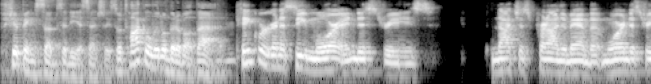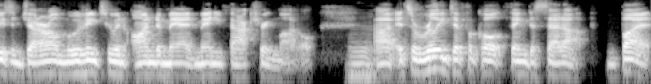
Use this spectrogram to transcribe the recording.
shipping subsidy essentially. So talk a little bit about that. I think we're going to see more industries not just print on demand, but more industries in general moving to an on demand manufacturing model. Mm. Uh, it's a really difficult thing to set up, but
